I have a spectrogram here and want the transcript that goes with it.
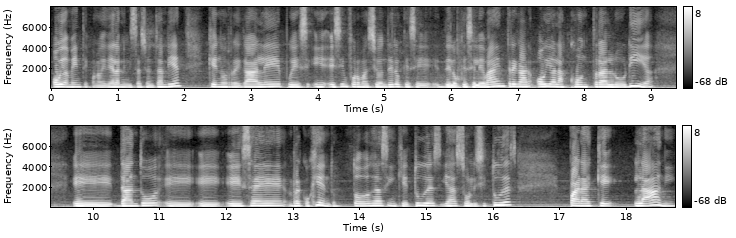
obviamente con la venia de la administración también, que nos regale pues e, esa información de lo que se, de lo que se le va a entregar hoy a la Contraloría, eh, dando eh, eh, ese, recogiendo todas esas inquietudes y esas solicitudes para que la ANI,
